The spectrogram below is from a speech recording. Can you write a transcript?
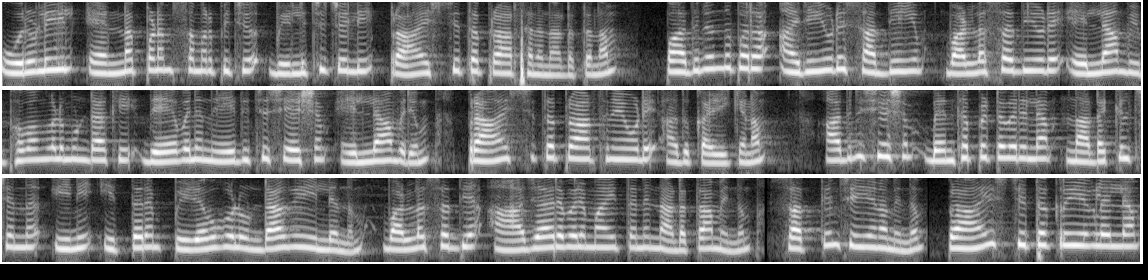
ഉരുളിയിൽ എണ്ണപ്പണം സമർപ്പിച്ച് വിളിച്ചു ചൊല്ലി പ്രായശ്ചിത്ത പ്രാർത്ഥന നടത്തണം. പതിനൊന്ന് പറ അരിയുടെ സദ്യയും വള്ളസദ്യയുടെ എല്ലാ വിഭവങ്ങളും ഉണ്ടാക്കി ദേവന് നേദിച്ച ശേഷം എല്ലാവരും പ്രായശ്ചിത്ത പ്രാർത്ഥനയോടെ അത് കഴിക്കണം. അതിനുശേഷം ബന്ധപ്പെട്ടവരെല്ലാം നടക്കിൽ ചെന്ന് ഇനി ഇത്തരം പിഴവുകൾ ഉണ്ടാകുകയില്ലെന്നും വള്ളസദ്യ ആചാരപരമായി തന്നെ നടത്താമെന്നും സത്യം ചെയ്യണമെന്നും പ്രായശ്ചിത്തക്രിയകളെല്ലാം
